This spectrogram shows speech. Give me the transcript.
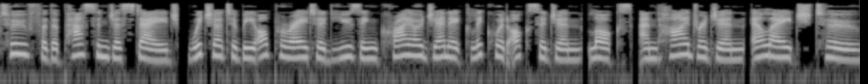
2 for the passenger stage, which are to be operated using cryogenic liquid oxygen and hydrogen LH2.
